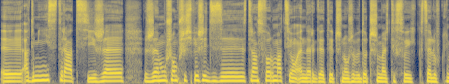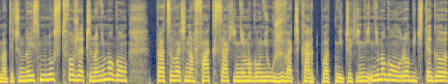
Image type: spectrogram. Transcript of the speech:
yy, administracji, że, że muszą przyspieszyć z transformacją energetyczną, żeby dotrzymać tych swoich celów klimatycznych. No jest mnóstwo rzeczy. No nie mogą pracować na faksach i nie mogą nie używać kart płatniczych i nie, nie mogą robić tego,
